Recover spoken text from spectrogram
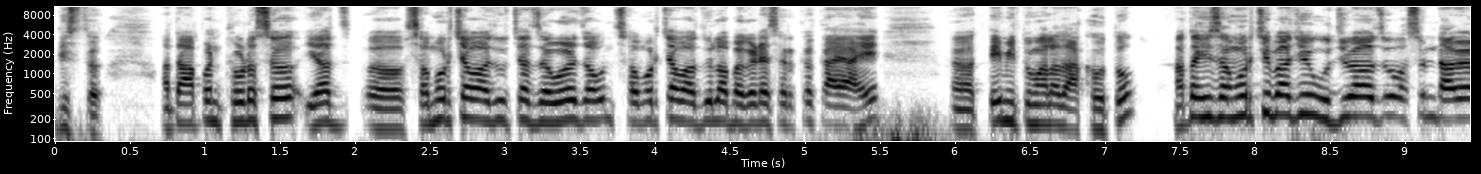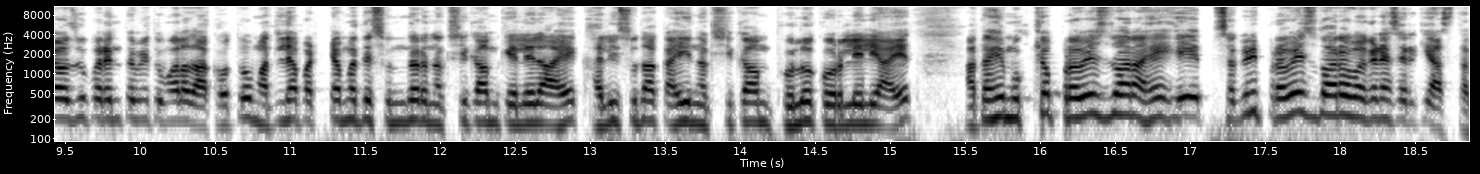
दिसतं. आता आपण थोडंसं या समोरच्या बाजूच्या जवळ जाऊन समोरच्या बाजूला बघण्यासारखं काय आहे ते मी तुम्हाला दाखवतो. आता ही समोरची बाजू उजव्या बाजूपासून डाव्या बाजूपर्यंत मी तुम्हाला दाखवतो. मधल्या पट्ट्यामध्ये सुंदर नक्षीकाम केलेलं आहे. खाली सुद्धा काही नक्षीकाम फुलं कोरलेली आहेत. आता हे मुख्य प्रवेशद्वार आहे. हे सगळी प्रवेशद्वारं बघण्यासारखी असतात.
